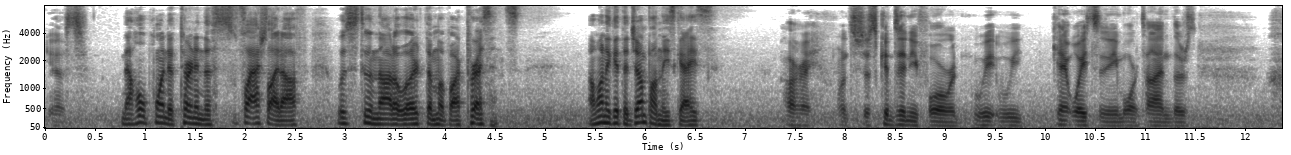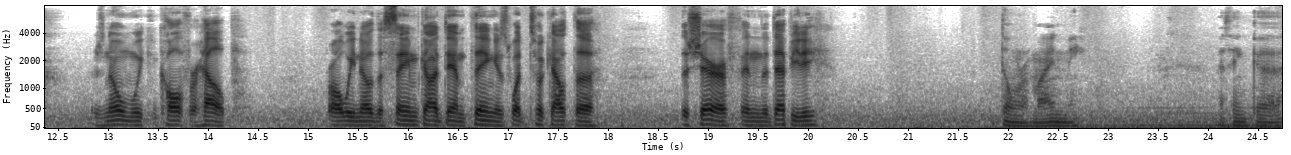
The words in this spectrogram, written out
Yes. The whole point of turning the flashlight off was to not alert them of our presence. I want to get the jump on these guys. All right, let's just continue forward. We we can't waste any more time. There's there's no one we can call for help. For all we know, the same goddamn thing is what took out the the sheriff and the deputy. Don't remind me. I think, uh,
